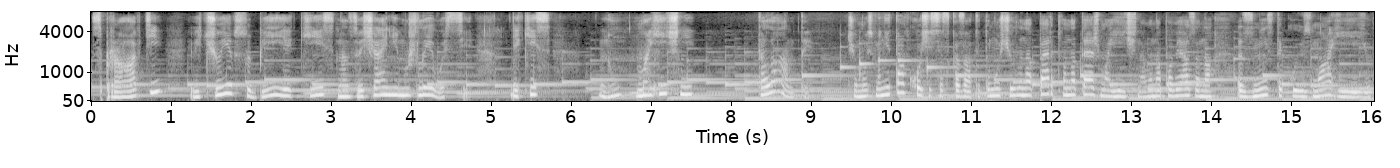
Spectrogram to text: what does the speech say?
справді відчує в собі якісь надзвичайні можливості, якісь ну, магічні таланти. Чомусь мені так хочеться сказати, тому що Луна Перт вона теж магічна, вона пов'язана з містикою, з магією,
